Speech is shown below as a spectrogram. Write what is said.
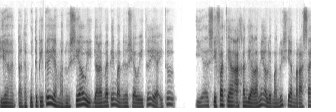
ya tanda kutip itu ya manusiawi. Dalam arti manusiawi itu ya itu ya sifat yang akan dialami oleh manusia merasa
